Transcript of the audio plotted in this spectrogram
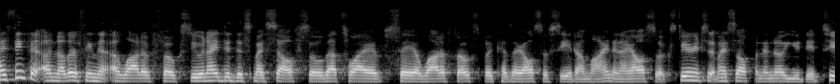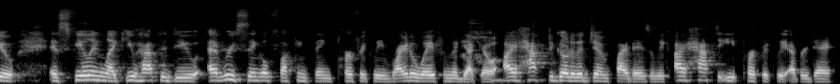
I think that another thing that a lot of folks do, and I did this myself, so that's why I say a lot of folks because I also see it online and I also experienced it myself, and I know you did too, is feeling like you have to do every single fucking thing perfectly right away from the get go. I have to go to the gym five days a week. I have to eat perfectly every day.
